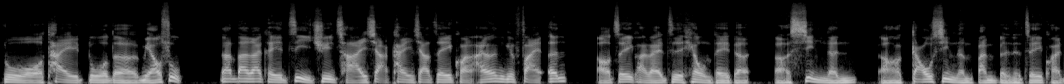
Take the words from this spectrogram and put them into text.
做太多的描述。那大家可以自己去查一下，看一下这一款 Ioniq 5N 啊，这一款来自 Hyundai 的呃性能啊、呃、高性能版本的这一款。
